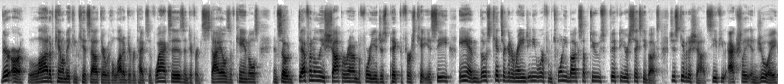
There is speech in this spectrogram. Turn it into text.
There are a lot of candle making kits out there with a lot of different types of waxes and different styles of candles. And so definitely shop around before you just pick the first kit you see. And those kits are going to range anywhere from 20 bucks up to 50 or 60 bucks. Just give it a shot. See if you actually enjoy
